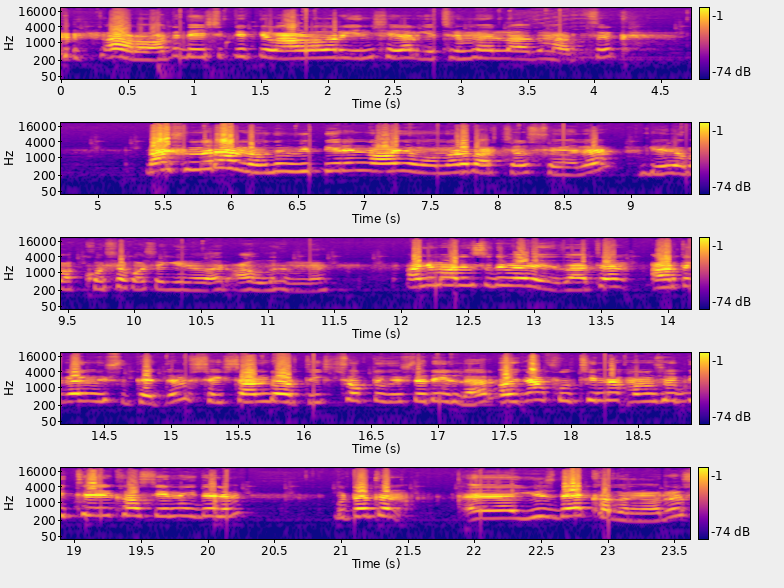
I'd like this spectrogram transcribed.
Avralarda değişiklik yok. Avralara yeni şeyler getirmeleri lazım artık. Ben şunları anlamadım. VIP yerinin aynı mı? Onlara bakacağız şöyle. Geliyor bak koşa koşa geliyorlar. Allah'ım ya. Anime adresi de böyleydi zaten. Artık en güçlü petlerimiz 84x. Çok da güçlü değiller. O yüzden full team yapmadım. Şöyle bir kas yerine gidelim. Burada bakın e, 100D kazanıyoruz.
